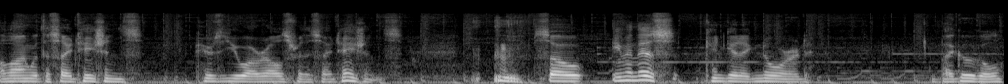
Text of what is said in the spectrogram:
along with the citations. Here's the URLs for the citations. so even this can get ignored by Google.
